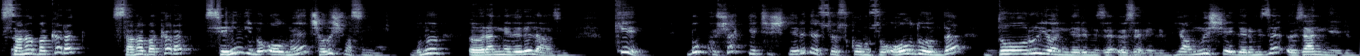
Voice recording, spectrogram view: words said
Sana bakarak, sana bakarak senin gibi olmaya çalışmasınlar. Bunu öğrenmeleri lazım. Ki bu kuşak geçişleri de söz konusu olduğunda doğru yönlerimize özenelim. Yanlış şeylerimize özenmeyelim.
